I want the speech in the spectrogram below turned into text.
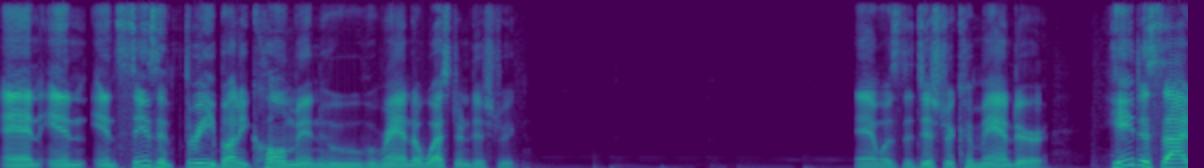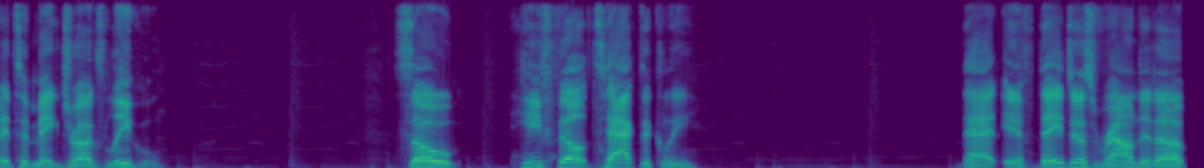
And in in season three, Bunny Colvin, who who ran the Western District and was the district commander, he decided to make drugs legal. So he felt tactically that if they just rounded up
